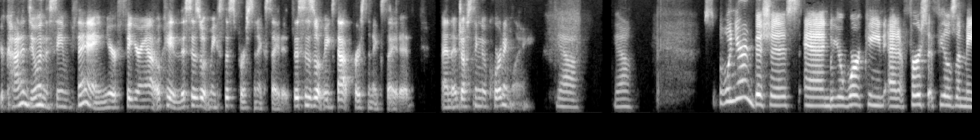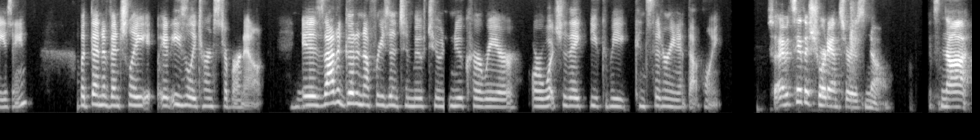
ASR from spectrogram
you're kind of doing the same thing. You're figuring out, okay, this is what makes this person excited. This is what makes that person excited and adjusting accordingly. Yeah. Yeah. So when you're ambitious and you're working, and at first it feels amazing, but then eventually it easily turns to burnout. Mm-hmm. Is that a good enough reason to move to a new career, or what should they you could be considering at that point? So I would say the short answer is no. It's not,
